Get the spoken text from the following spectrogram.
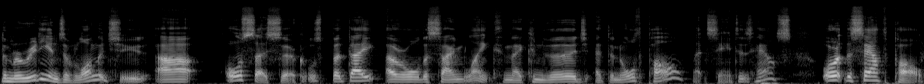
The meridians of longitude are also circles, but they are all the same length and they converge at the North Pole, at Santa's house, or at the South Pole,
